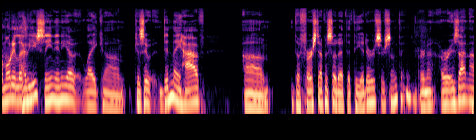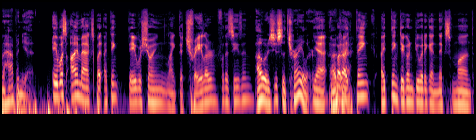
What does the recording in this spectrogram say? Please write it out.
I'm only listening. Have you seen any of? Like, um, because it didn't they have um the first episode at the theaters or something, or not, or is that not happened yet? It was IMAX, but I think they were showing like the trailer for the season. Oh, it's just a trailer. Yeah, okay. but I think I think they're going to do it again next month,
